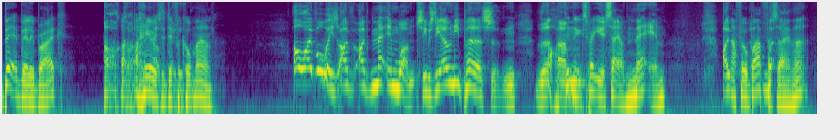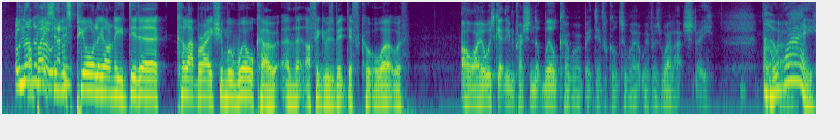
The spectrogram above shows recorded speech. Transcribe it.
Bit of Billy Bragg. Oh I, God, I hear he's a Billy difficult man. Oh, I've always I've I've met him once. He was the only person that Oh, I didn't um, expect you to say I've met him. I, I feel bad for saying that. Oh, no, I'm no, no, basing and- this purely on he did a collaboration with Wilco, and that I think it was a bit difficult to work with. Oh, I always get the impression that Wilco were a bit difficult to work with as well. Actually, No uh, way.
